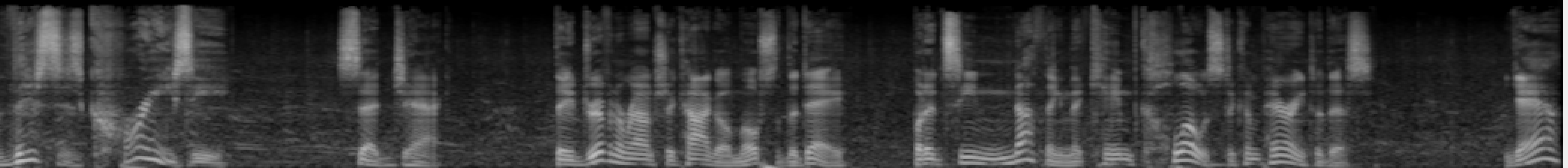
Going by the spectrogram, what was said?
This is crazy, said Jack. They'd driven around Chicago most of the day, but had seen nothing that came close to comparing to this. Yeah,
